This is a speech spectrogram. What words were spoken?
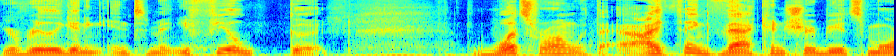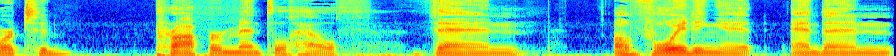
you're really getting intimate you feel good. What's wrong with that? I think that contributes more to proper mental health than avoiding it and then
